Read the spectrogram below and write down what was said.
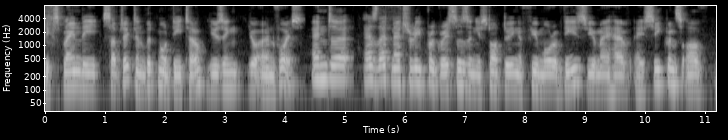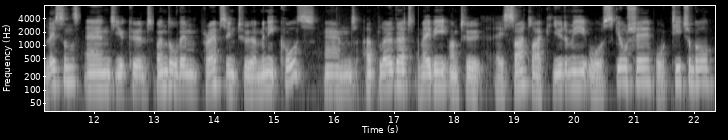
explain the subject in a bit more detail using your own voice. And uh, as that naturally progresses and you start doing a few more of these, you may have a sequence of lessons and you could bundle them perhaps into a mini course and upload that maybe onto a site like Udemy or Skillshare or Teachable.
